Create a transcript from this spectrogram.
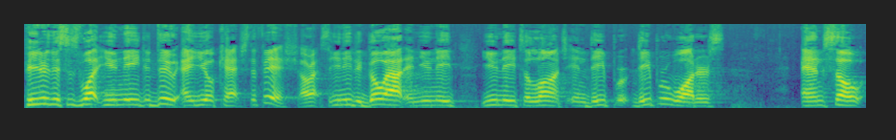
Peter, this is what you need to do, and you'll catch the fish. All right, so you need to go out and you need, you need to launch in deeper, deeper waters. And so,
